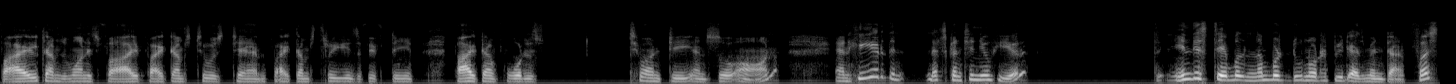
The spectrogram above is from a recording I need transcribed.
5 times 1 is 5, 5 times 2 is 10, 5 times 3 is 15, 5 times 4 is 20, and so on. And here, the, let's continue here. In this table, numbers do not repeat as many times. First,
